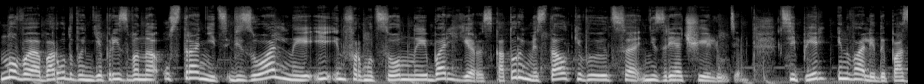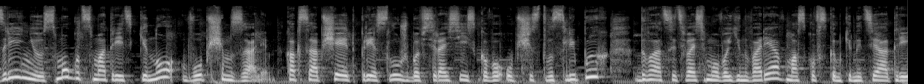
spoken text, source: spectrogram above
Новое оборудование призвано устранить визуальные и информационные барьеры, с которыми сталкиваются незрячие люди. Теперь инвалиды по зрению смогут смотреть кино в общем зале. Как сообщает пресс-служба Всероссийского общества слепых, 28 января в Московском кинотеатре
